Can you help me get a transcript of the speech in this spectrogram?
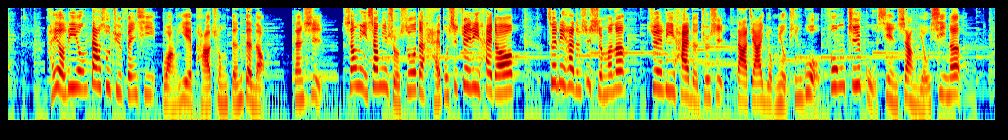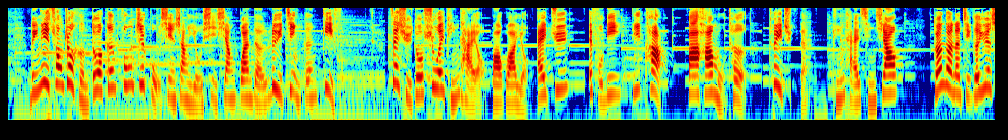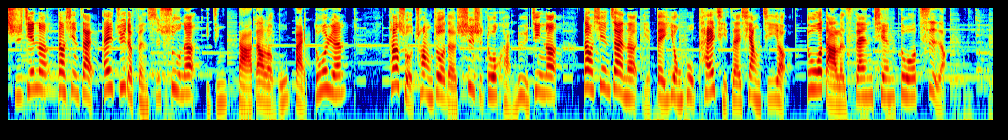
还有利用大数据分析网页爬虫等等哦。但是，像你上面所说的，还不是最厉害的哦。最厉害的是什么呢？最厉害的就是大家有没有听过《风之谷》线上游戏呢？林立创作很多跟《风之谷》线上游戏相关的滤镜跟 GIF，在许多数位平台哦，包括有 IG。FB、d c a r 巴哈姆特、Twitch 等平台行销，短短的几个月时间呢，到现在 IG 的粉丝数呢，已经达到了五百多人。他所创作的四十多款滤镜呢，到现在呢，也被用户开启在相机哦，多达了三千多次哦。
